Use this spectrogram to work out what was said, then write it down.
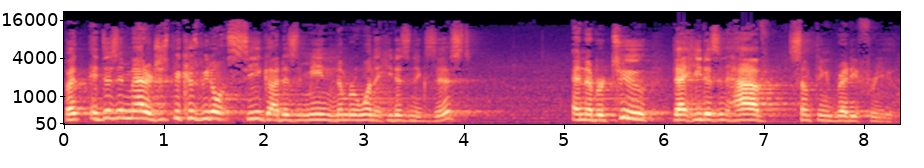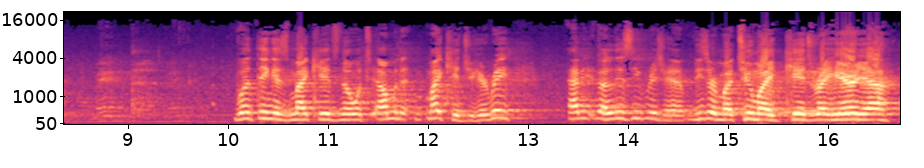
But it doesn't matter. Just because we don't see God doesn't mean, number one, that He doesn't exist. And number two, that He doesn't have something ready for you. One thing is, my kids know what to, I'm gonna, my kids are here. Ray, Abby, uh, Lizzie, raise your hand. These are my two of my kids right here, yeah.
